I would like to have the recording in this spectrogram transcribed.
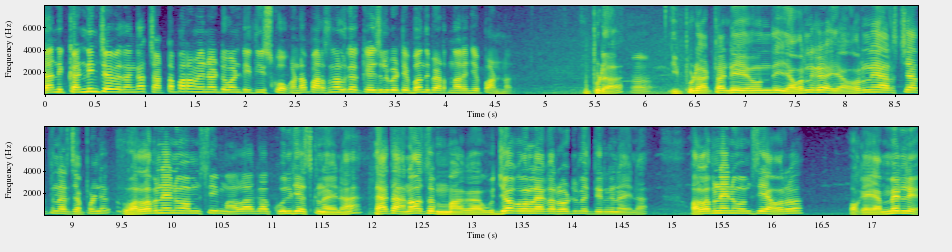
దాన్ని ఖండించే విధంగా చట్టపరమైనటువంటి తీసుకోకుండా పర్సనల్గా కేసులు పెట్టి ఇబ్బంది పెడుతున్నారని చెప్పి అంటున్నారు. ఇప్పుడా? ఇప్పుడు అట్లాంటి ఏముంది? ఎవరిని ఎవరిని అరెస్ట్ చేస్తున్నారు చెప్పండి? వల్లభనేని వంశీ మాలాగా కూలి చేసుకున్న ఆయన లేకపోతే అనవసరం మా ఉద్యోగం లేక రోడ్ల మీద తిరిగిన ఆయన వల్లభనేని వంశీ ఎవరు? ఒక ఎమ్మెల్యే.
